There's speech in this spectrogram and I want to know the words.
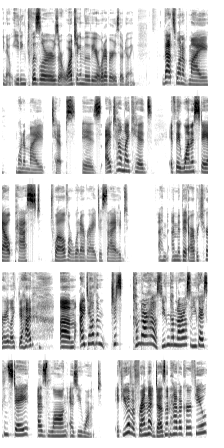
you know, eating Twizzlers or watching a movie or whatever it is they're doing. That's one of my one of my tips is I tell my kids if they want to stay out past 12 or whatever I decide I'm I'm a bit arbitrary like dad. Um, I tell them just come to our house. You can come to our house and you guys can stay as long as you want. If you have a friend that doesn't have a curfew,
